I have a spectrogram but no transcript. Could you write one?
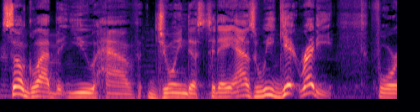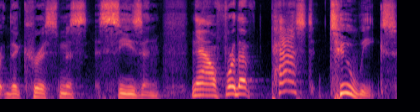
So glad that you have joined us today as we get ready for the Christmas season. Now, for the past two weeks,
